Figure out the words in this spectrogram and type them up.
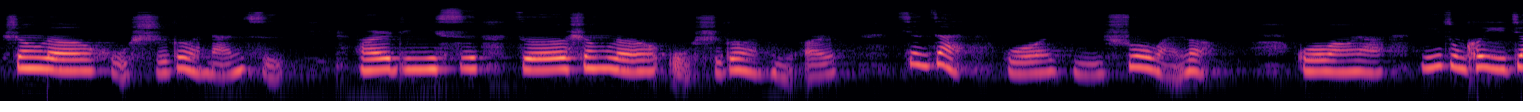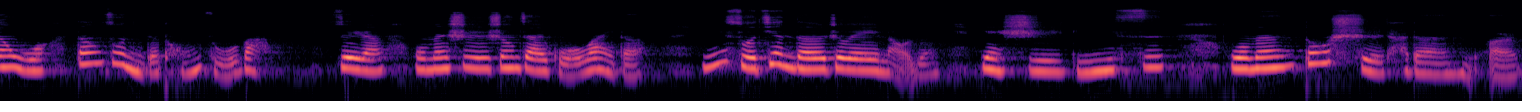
生了五十个男子。而迪尼斯则生了五十个女儿。现在我已说完了，国王呀，你总可以将我当做你的同族吧？虽然我们是生在国外的，你所见的这位老人便是迪尼斯，我们都是他的女儿。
